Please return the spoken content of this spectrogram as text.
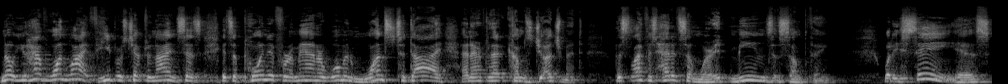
No, you have one life. Hebrews chapter 9 says it's appointed for a man or woman once to die, and after that comes judgment. This life is headed somewhere. It means something. What he's saying is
